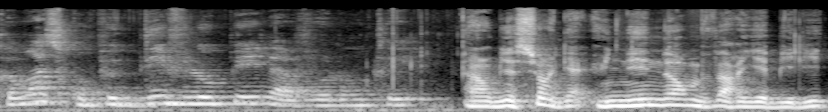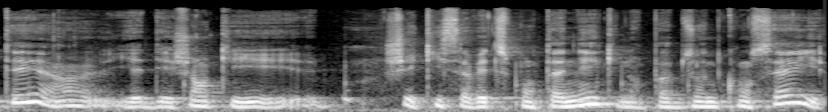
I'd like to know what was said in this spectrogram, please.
Comment est-ce qu'on peut développer la volonté? Alors bien sûr, il y a une énorme variabilité. Hein. Il y a des gens qui, chez qui ça va être spontané, qui n'ont pas besoin de conseils.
